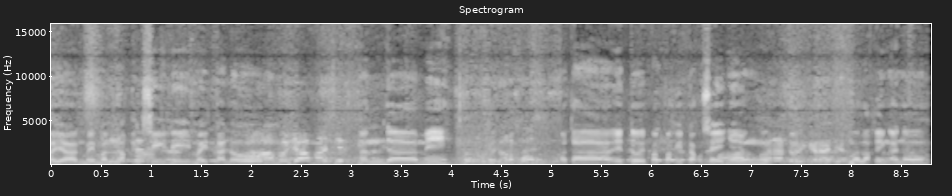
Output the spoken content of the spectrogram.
Ayan, may malaking sili, may talong. Ang dami. At ah, ito, ipapakita ko sa inyo yung malaking ano,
